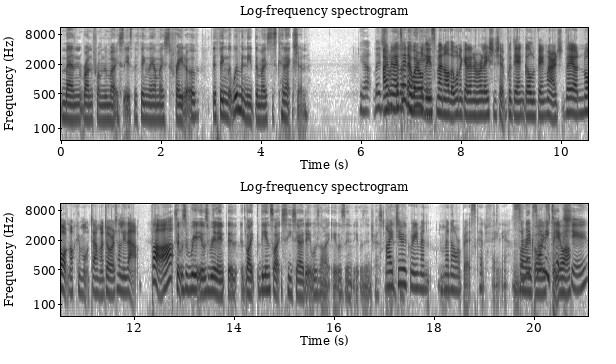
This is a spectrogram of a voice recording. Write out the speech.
men run from the most. It's the thing they are most afraid of. The thing that women need the most is connection. Yeah, they just I mean, I don't know they're where all these men are that want to get in a relationship with the end goal of being married. They are not knocking down my door. I tell you that. But So it was a really, it was really uh, like the insights he shared. It was like it was in, it was interesting. I I do think. agree, men men are a bit scared of failure. So Sorry, next boys, time he but you are. texts you,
